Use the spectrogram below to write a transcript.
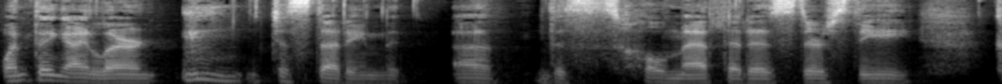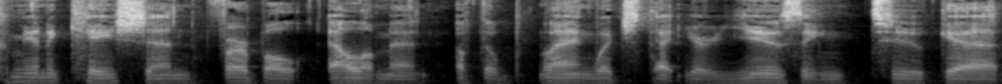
One thing I learned just studying uh, this whole method is there's the communication verbal element of the language that you're using to get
